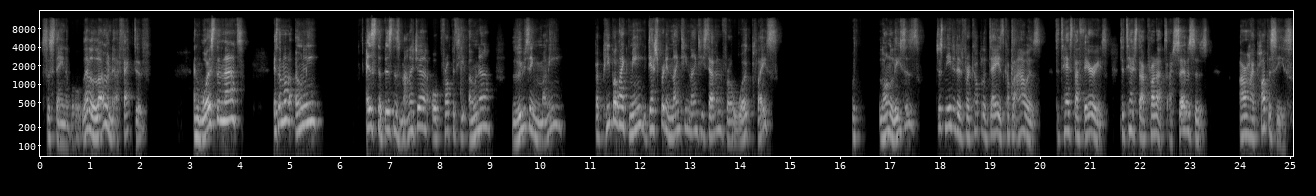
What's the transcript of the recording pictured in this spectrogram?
sustainable, let alone effective. And worse than that is that not only is the business manager or property owner losing money? But people like me, desperate in 1997 for a workplace with long leases, just needed it for a couple of days, a couple of hours to test our theories, to test our products, our services, our hypotheses.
